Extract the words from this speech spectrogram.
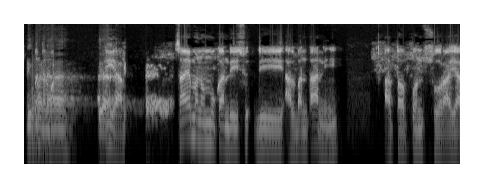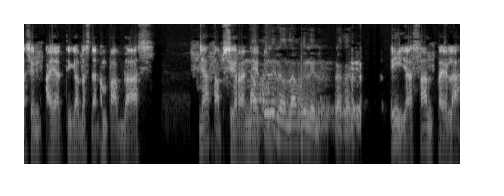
Di mana? Ya. Iya, saya menemukan di di Al-Bantani ataupun surah Yasin ayat 13 dan 14 ya tafsirannya tampilin itu dong, tampilin. Iya santai lah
